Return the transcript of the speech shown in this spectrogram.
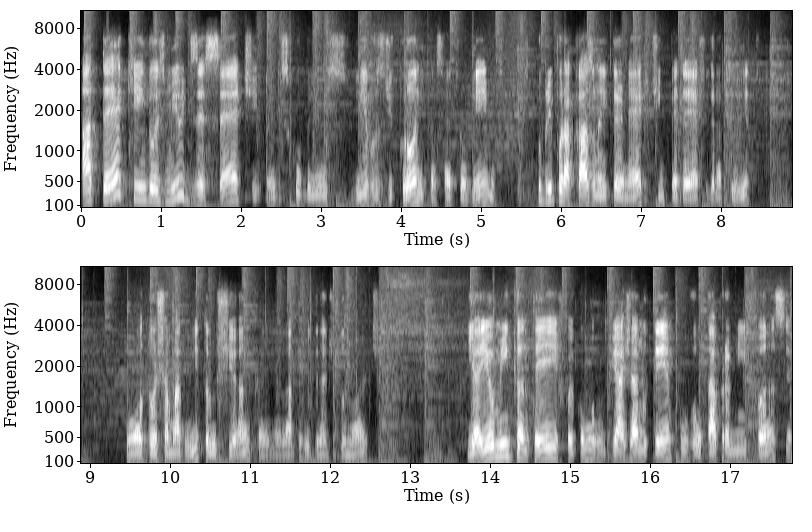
Até que em 2017 eu descobri uns livros de crônicas retro games. Descobri por acaso na internet, tinha em PDF gratuito. Um autor chamado Ítalo Chianca, ele é lá do Rio Grande do Norte. E aí eu me encantei, foi como viajar no tempo, voltar para minha infância.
